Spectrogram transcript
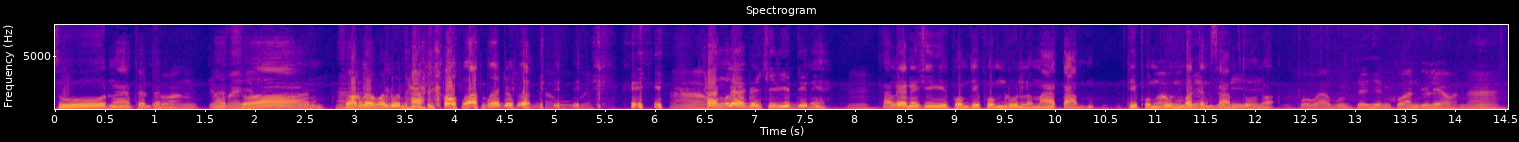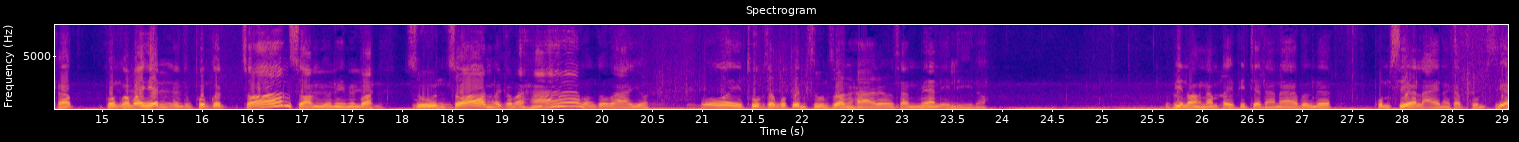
ศูนย์มาแล้วก็ท่านท่านสองจะมาไม่สเห็นอสองงห้าสองแล้วมารุ่นหาเขาว่าเหมือนรุ่นเอาไหมอ้าวครั้งแรกในชีวิตนี่นี่อืมครั้งแรกในชีวิตผมที่ผมรุ่นละมาต่ำที่ผมรุ่นหมัดทั้งสามตัวเนาะเพราะว่าผมจะเห็นก่อนอยู่แล้วนะครับ ผมก็มาเห็น ผมก็สองสองอยู่นี่แมันบอกเห็นศูนย์สองแล้วก็มาหา ผมก็ว่าอยู่เป็นโอ้ยทูบสังบ่เป็นศูนย์สองหาแล้วสั้นแม่นอีหลีเนาะพี่น้องนํไปพิจารณาเบิ่งเด้อผมเสียหลายนะครับ ผมเสีย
